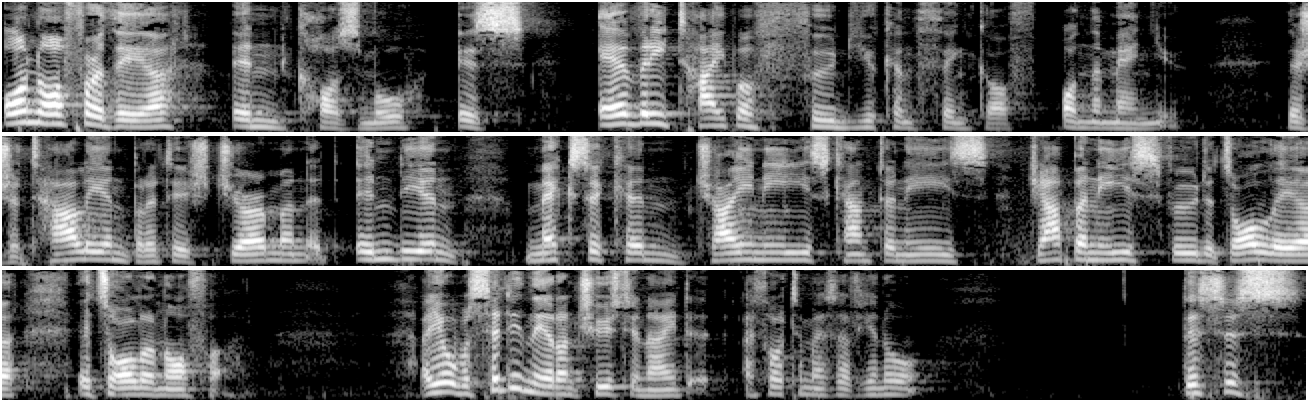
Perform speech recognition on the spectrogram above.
on offer there in Cosmo is every type of food you can think of on the menu. There's Italian, British, German, Indian, Mexican, Chinese, Cantonese, Japanese food. It's all there. It's all on offer. I was sitting there on Tuesday night. I thought to myself, you know, this is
